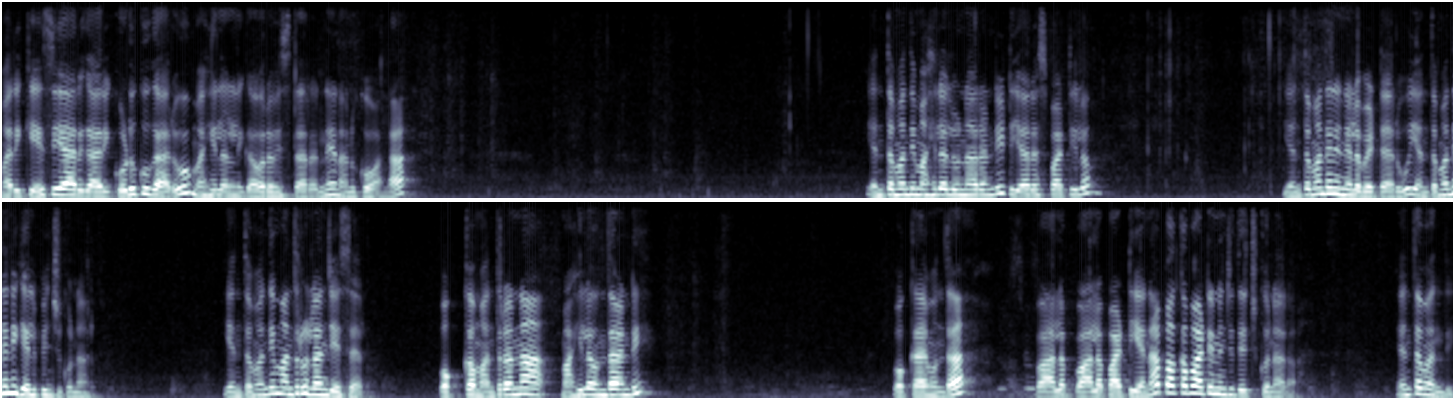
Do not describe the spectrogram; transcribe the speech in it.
మరి కేసీఆర్ గారి కొడుకు గారు మహిళల్ని గౌరవిస్తారని నేను అనుకోవాలా? ఎంతమంది మహిళలు ఉన్నారండి టీఆర్ఎస్ పార్టీలో? ఎంతమందిని నిలబెట్టారు? ఎంతమందిని గెలిపించుకున్నారు? ఎంతమంది మంత్రులను చేశారు? ఒక్క మంత్రన్న మహిళ ఉందా అండి? ఒక్క ఆమె ఉందా? వాళ్ళ వాళ్ళ పార్టీ అయినా పక్క పార్టీ నుంచి తెచ్చుకున్నారా? ఎంతమంది?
